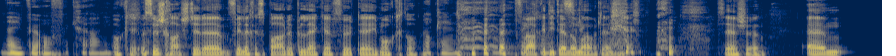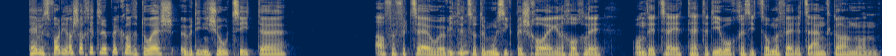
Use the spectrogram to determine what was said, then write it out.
nein, ich bin offen, keine Ahnung. Okay, sonst kannst du dir ähm, vielleicht ein paar überlegen für den im Oktober. Okay. Frage die dann nochmal. Dann. Sehr schön. Ähm, da haben wir es vorhin auch schon ein bisschen drüber gehabt. Du hast über deine Schulzeit angefangen zu erzählen, wie du Mhm. zu der Musik bist gekommen, eigentlich auch ein bisschen. Und jetzt hat, hat ja diese Woche sind die Sommerferien zu Ende gegangen und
